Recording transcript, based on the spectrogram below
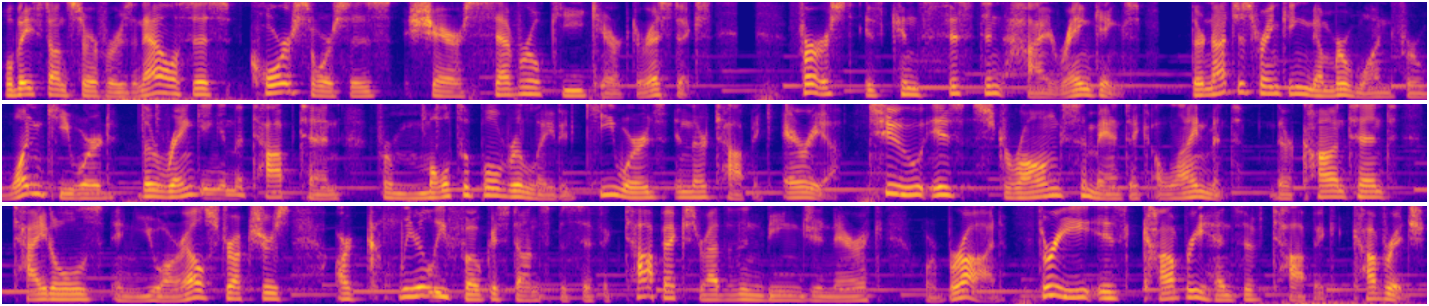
Well, based on Surfer's analysis, core sources share several key characteristics. First is consistent high rankings. They're not just ranking number one for one keyword, they're ranking in the top 10 for multiple related keywords in their topic area. Two is strong semantic alignment. Their content, titles, and URL structures are clearly focused on specific topics rather than being generic or broad. Three is comprehensive topic coverage.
